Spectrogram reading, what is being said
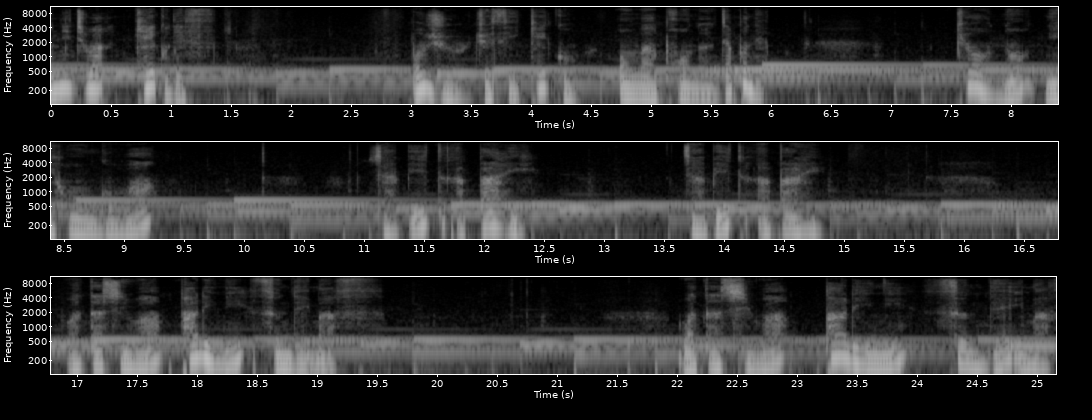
んにちは、ケイコです。Bonjour, je suis Keiko. On va prendre japonais. 今日の日本語は J'habite à Paris. J'habite à Paris. 私はパリに住んでいます。私はパリに住んでいます。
